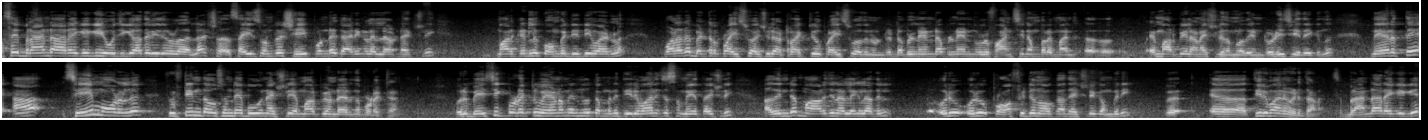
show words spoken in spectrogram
അസ് ബ്രാൻഡ് ആരേക്കൊക്കെ യോജിക്കാത്ത രീതിയിലുള്ളതല്ല. സൈസ് ഉണ്ട് ഷേപ്പ് ഉണ്ട് കാര്യങ്ങളെല്ലാം ഉണ്ട്. ആക്ച്വലി മാർക്കറ്റിൽ കോമ്പറ്റേറ്റീവ് ആയിട്ടുള്ള വളരെ ബെറ്റർ പ്രൈസും ആക്ച്വലി അട്രാക്റ്റീവ് പ്രൈസും അതിനുണ്ട്. ഡബിൾ നയൻ ഡബിൾ നയൻ എന്നുള്ള ഫാൻസി നമ്പർ എം ആർ പിയിലാണ് ആക്ച്വലി നമ്മളത് ഇൻട്രൊഡ്യൂസ് ചെയ്തേക്കുന്നത്. നേരത്തെ ആ സെയിം മോഡൽ ഫിഫ്റ്റീൻ തൗസൻഡ് എബോവിന് ആക്ച്വലി എം ആർ പി ഉണ്ടായിരുന്ന പ്രൊഡക്റ്റാണ് ഒരു ബേസിക് പ്രൊഡക്റ്റ് വേണമെന്ന് കമ്പനി തീരുമാനിച്ച സമയത്ത് ആക്ച്വലി അതിന്റെ മാർജിൻ അല്ലെങ്കിൽ അതിൽ ഒരു ഒരു പ്രോഫിറ്റ് നോക്കാതെ ആക്ച്വലി കമ്പനി തീരുമാനമെടുത്താണ്. ബ്രാൻഡ് ആരേക്കൊക്കെ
